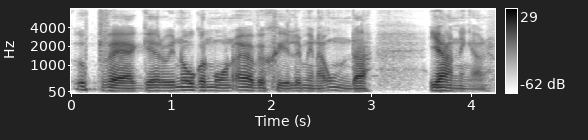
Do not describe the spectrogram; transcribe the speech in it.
uppväger och i någon mån överskyller mina onda gärningar.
